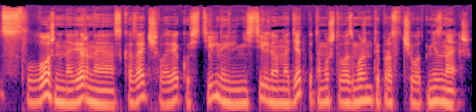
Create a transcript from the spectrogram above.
сложно, наверное, сказать человеку, стильно или не стильно он одет, потому что, возможно, ты просто чего-то не знаешь.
